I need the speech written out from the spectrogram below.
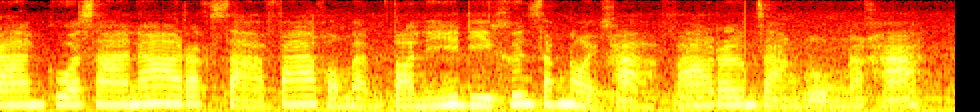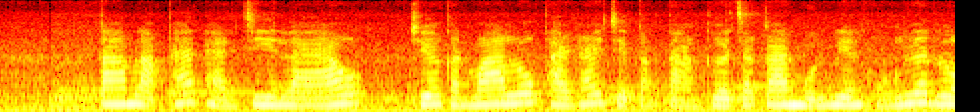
การกัวซาน่ารักษาฝ้าของแหม่มตอนนี้ดีขึ้นสักหน่อยค่ะ ฝ้าเริ่มจางลงนะคะ ตามหลักแพทย์แผนจีนแล้ว เชื่อกันว่าโรคภัยไข้เจ็บต่างๆ เกิดจากการหมุนเวียนของเลือดล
